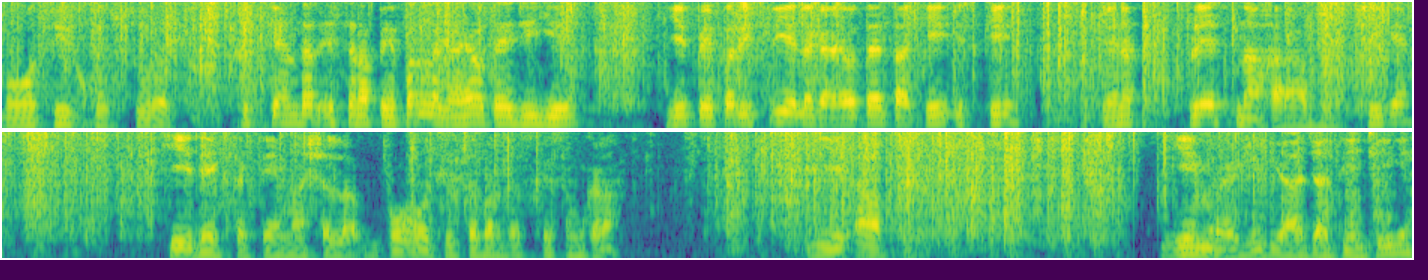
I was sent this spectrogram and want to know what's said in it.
بہت ہی خوبصورت۔ اس کے اندر اس طرح پیپر لگایا ہوتا ہے۔ جی یہ یہ پیپر اس لیے لگایا ہوتا ہے تاکہ اس کی جو ہے نا پریس نہ خراب ہو۔ ٹھیک ہے؟ یہ دیکھ سکتے ہیں، ماشاءاللہ، بہت ہی زبردست قسم کا۔ یہ آپ، یہ امبرائڈری بھی آ جاتی ہیں۔ ٹھیک ہے؟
